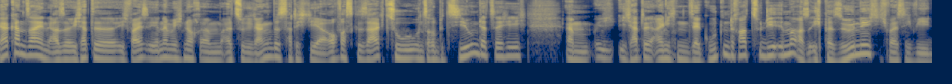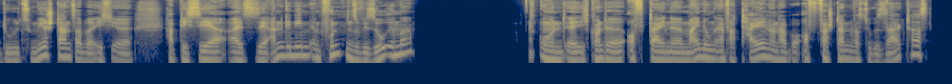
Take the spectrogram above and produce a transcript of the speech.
Ja, kann sein. Also ich hatte, ich weiß, erinnere mich noch, ähm, als du gegangen bist, hatte ich dir ja auch was gesagt zu unserer Beziehung tatsächlich. Ähm, ich, ich hatte eigentlich einen sehr guten Draht zu dir immer. Also ich persönlich, ich weiß nicht, wie du zu mir standst, aber ich äh, habe dich sehr als sehr angenehm empfunden, sowieso immer. Und äh, ich konnte oft deine Meinung einfach teilen und habe oft verstanden, was du gesagt hast.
